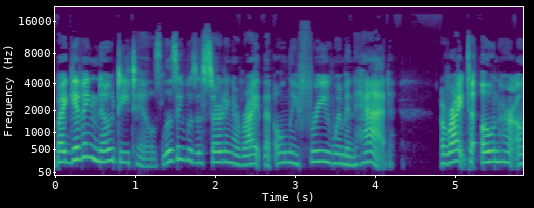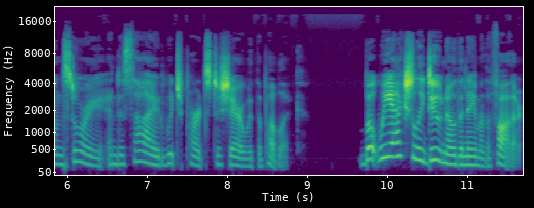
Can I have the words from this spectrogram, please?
By giving no details, Lizzie was asserting a right that only free women had a right to own her own story and decide which parts to share with the public. But we actually do know the name of the father.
